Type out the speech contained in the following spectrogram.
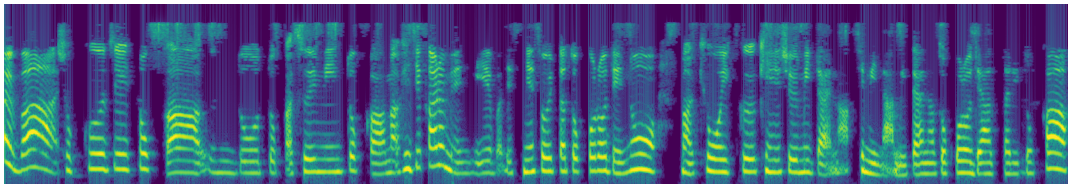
例えば、食事とか、運動とか、睡眠とか、まあ、フィジカル面で言えばですね、そういったところでの、まあ、教育、研修みたいな、セミナーみたいなところであったりとか、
